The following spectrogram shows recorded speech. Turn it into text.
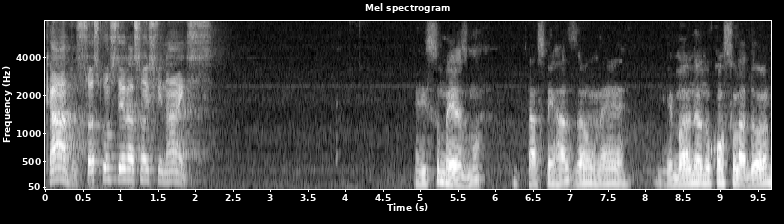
Carlos, suas considerações finais. É isso mesmo. Tasso tem razão, né? Emmanuel no Consolador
